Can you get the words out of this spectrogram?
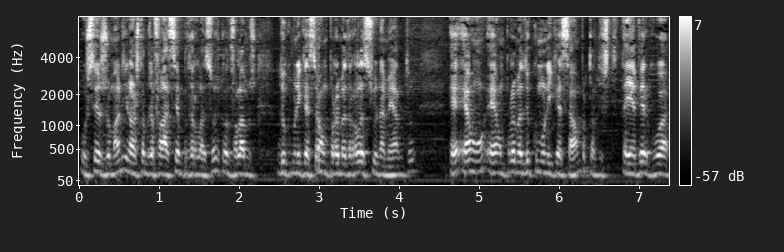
os seres humanos, e nós estamos a falar sempre de relações, quando falamos de comunicação, é um problema de relacionamento, é, é, um, é um problema de comunicação, portanto, isto tem a ver com a,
